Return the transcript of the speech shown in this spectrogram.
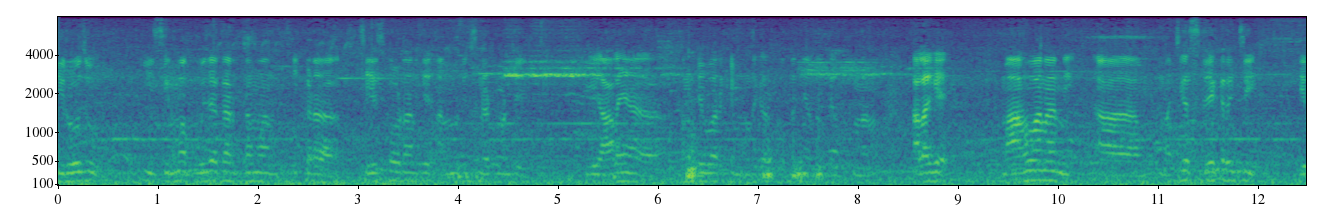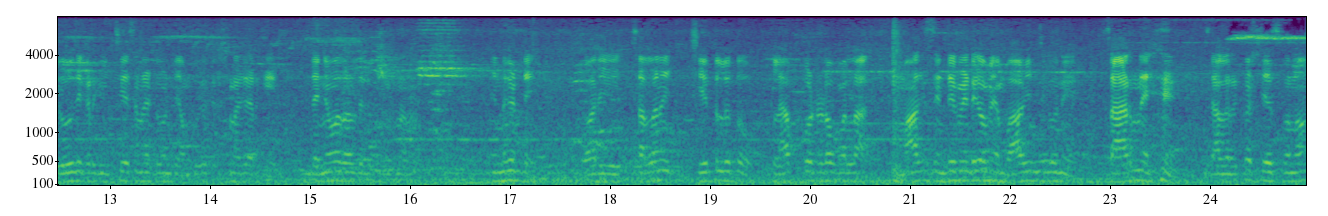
ఈరోజు ఈ సినిమా పూజా కార్యక్రమం ఇక్కడ చేసుకోవడానికి అనుమతించినటువంటి ఈ ఆలయ కమిటీ వారికి ముందుగా కృతజ్ఞతలు తెలుపుతున్నాను. అలాగే మా ఆహ్వానాన్ని మంచిగా స్వీకరించి ఈరోజు ఇక్కడికి ఇచ్చేసినటువంటి అంబిక కృష్ణ గారికి ధన్యవాదాలు తెలుపుతున్నాను. ఎందుకంటే వారి చల్లని చేతులతో క్లాప్ కొట్టడం వల్ల మాకు సెంటిమెంట్గా మేము భావించుకొని సార్ని చాలా రిక్వెస్ట్ చేసుకున్నాం.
